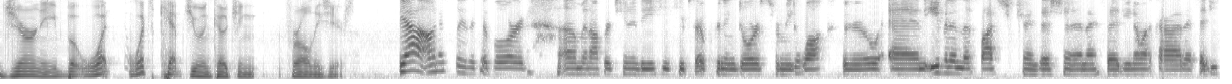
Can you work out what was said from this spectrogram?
journey. But what what's kept you in coaching for all these years? Yeah, honestly, the good Lord, um, an opportunity. He keeps opening doors for me to walk through. And even in this last transition, I said, you know what, God, I said, you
